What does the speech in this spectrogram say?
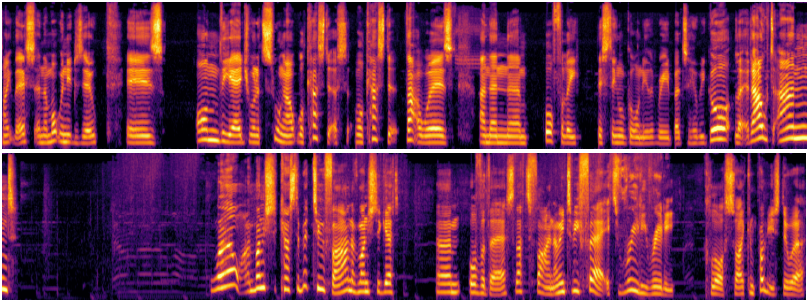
like this. And then what we need to do is on the edge when it's swung out, we'll cast it, we'll cast it that a ways. And then um, hopefully this thing will go near the reed bed. So here we go, let it out and... Well, I managed to cast a bit too far and I've managed to get um, over there, so that's fine. I mean, to be fair, it's really, really close, so I can probably just do a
